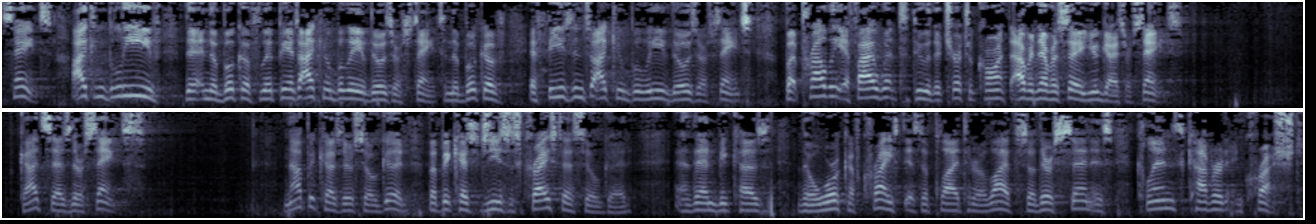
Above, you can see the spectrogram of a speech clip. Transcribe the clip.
saints. I can believe that in the book of Philippians, I can believe those are saints. In the book of Ephesians, I can believe those are saints. But probably if I went to the church of Corinth, I would never say you guys are saints. God says they're saints. Not because they're so good, but because Jesus Christ is so good. And then because the work of Christ is applied to their life. So their sin is cleansed, covered, and crushed.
